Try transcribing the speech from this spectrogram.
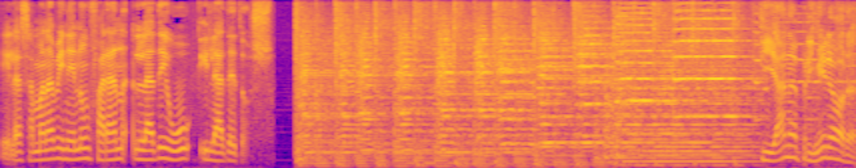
i la setmana vinent ho faran la D1 i la D2. Tiana, primera hora.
